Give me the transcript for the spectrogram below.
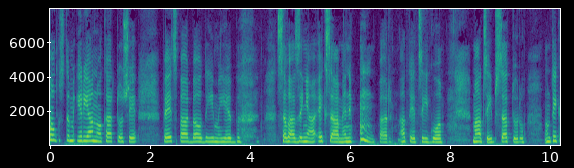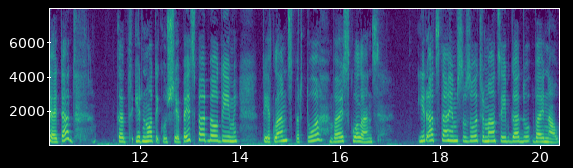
augustam ir jānokārto šie pēcpārbaudījumi, jeb savā ziņā eksāmeni par attiecīgo mācību saturu. Un tikai tad, kad ir notikuši šie pēcpārbaudījumi, tiek lemts par to, vai skolēns ir atstājams uz otru mācību gadu vai nav.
